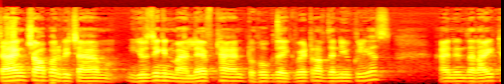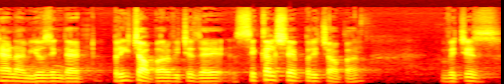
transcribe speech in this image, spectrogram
Chang chopper, which I am using in my left hand to hook the equator of the nucleus. And in the right hand, I'm using that pre-chopper, which is a sickle-shaped pre-chopper, which is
